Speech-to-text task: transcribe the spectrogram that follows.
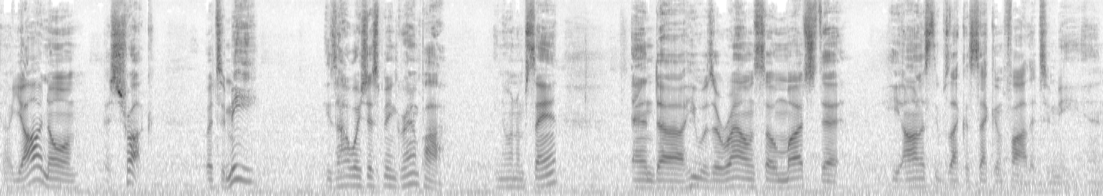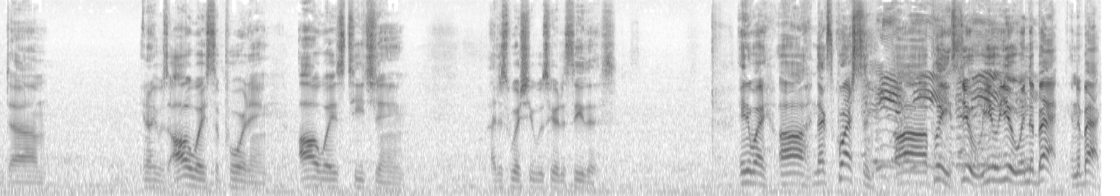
You know, y'all know him as Truck. But to me, he's always just been grandpa. You know what I'm saying? And uh, he was around so much that he honestly was like a second father to me. And, um, you know, he was always supporting, always teaching. I just wish he was here to see this. Anyway, uh, next question. Uh, please, you, you, you, in the back, in the back.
